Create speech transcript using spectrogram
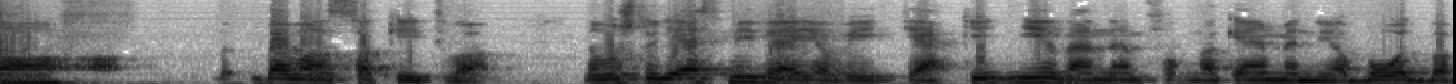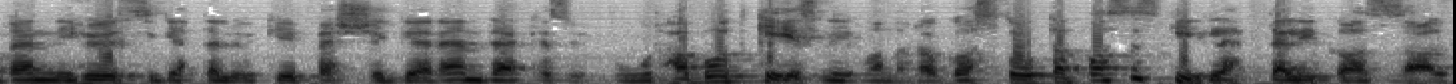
a, a be van szakítva. Na most ugye ezt mivel javítják ki? Nyilván nem fognak elmenni a boltba venni hőszigetelő képességgel rendelkező fúrhabot, kéznél van a ragasztótapasz, ez kiglettelik azzal.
